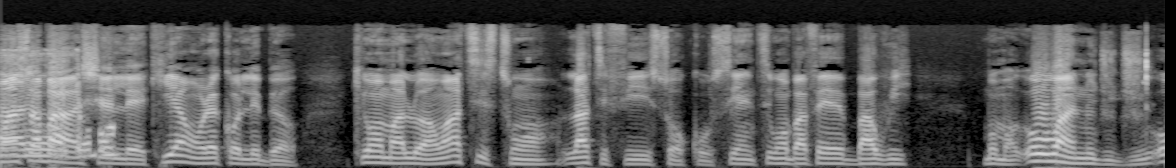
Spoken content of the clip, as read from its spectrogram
máa ń sábà ṣẹlẹ̀ kí àwọn record label kí wọ́n máa lo àwọn artist wọn láti fi sọ̀kò sí ẹni tí wọ́n bá fẹ́ bá wí. Mo mọ̀ ó wà nù jùjú ó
